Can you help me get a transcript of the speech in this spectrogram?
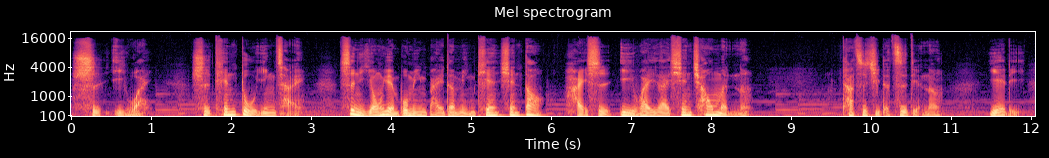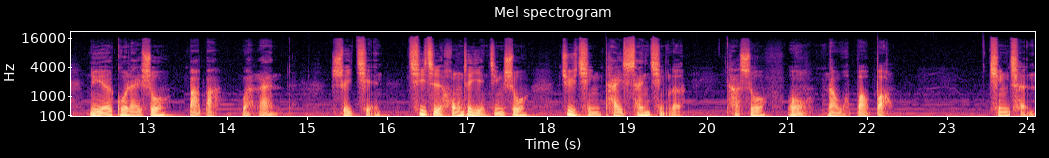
是意外，是天妒英才，是你永远不明白的明天先到，还是意外来先敲门呢？他自己的字典呢？夜里，女儿过来说：“爸爸晚安。”睡前，妻子红着眼睛说：“剧情太煽情了。”他说：“哦，那我抱抱。”清晨，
